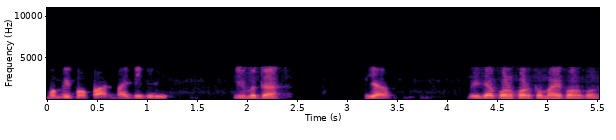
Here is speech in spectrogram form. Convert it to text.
મમ્મી પપ્પા અને મારી દીકરી. એ બધા? યસ. બીજા કોણ કોણ? કમાય કોણ કોણ?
